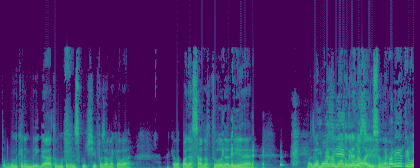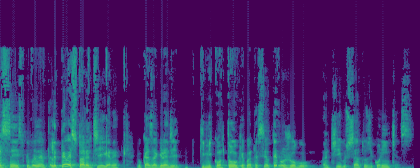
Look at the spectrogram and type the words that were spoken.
todo mundo querendo brigar, todo mundo querendo discutir, fazendo aquela, aquela palhaçada toda ali, né? Mas é o bom, é o bom do Grenal você, é isso, né? Agora entre vocês, porque, por exemplo, tem uma história antiga, né? O Casagrande que me contou o que aconteceu. Teve um jogo antigo, Santos e Corinthians.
